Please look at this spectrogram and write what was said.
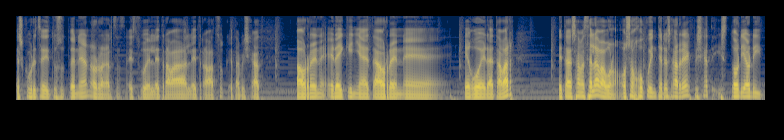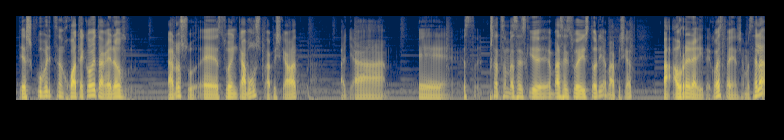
deskubritzen dituzutenean, horra gartzen zaizu letra, ba, letra batzuk, eta pixkat, ba, horren eraikina eta horren e, egoera eta bar. Eta esan bezala, ba, bueno, oso joko interesgarriak, pixkat, historia hori deskubritzen joateko, eta gero, claro, zu, e, zuen kabuz, ba, pixka bat, baina, e, ez, gustatzen bazaizue historia, ba, pixkat, ba, aurrera egiteko, ez, baina esan bezala,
